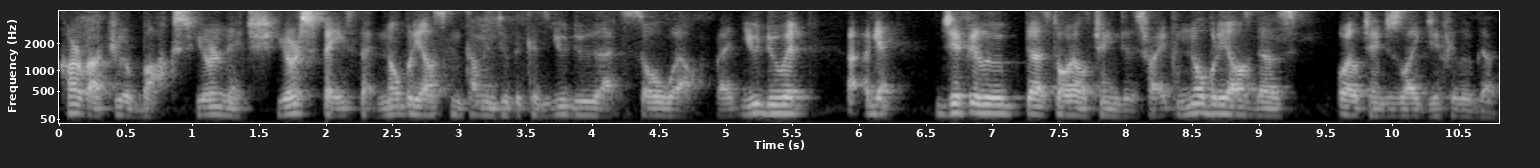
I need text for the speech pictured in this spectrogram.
carve out your box, your niche, your space that nobody else can come into because you do that so well, right? You do it, again, Jiffy Lube does oil changes, right? Nobody else does oil changes like Jiffy Lube does.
